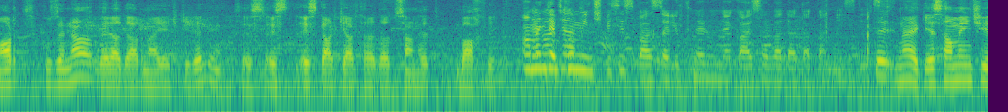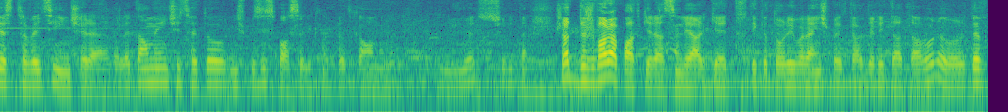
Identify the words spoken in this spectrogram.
մարդ կուզենա վերադառնա երկիր էլի, այս այս այս կարգի արդարադատության հետ բախվի։ Ամեն դեպքում ինչպիսի սպասելիքներ ունեք այսօրվա դատական նիստից։ Դե նայեք, այս ամեն ինչի ես թվեցի ինչեր ա եղել։ Այդ ամեն ինչից հետո ինչպիսի սպասելիքներ պետք է ունենալ ես չգիտեմ։ Շատ դժվար է պատկերացնել իհարկե այդ թղթի կտորի վրա ինչ պետք է գրի դատավորը, որովհետև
